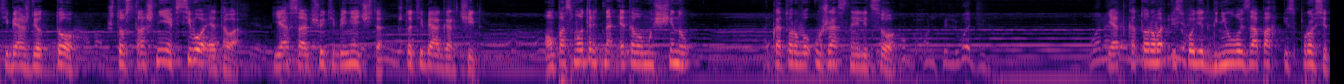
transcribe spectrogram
Тебя ждет то, что страшнее всего этого. Я сообщу тебе нечто, что тебя огорчит. Он посмотрит на этого мужчину, у которого ужасное лицо, и от которого исходит гнилой запах, и спросит,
